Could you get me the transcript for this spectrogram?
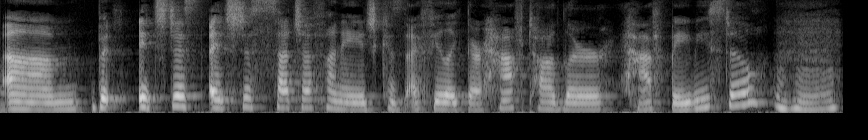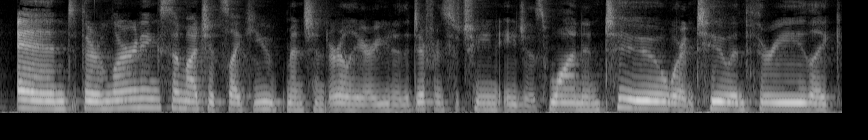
um but it's just it's just such a fun age because i feel like they're half toddler half baby still. Mm-hmm. and they're learning so much. It's like you mentioned earlier you know the difference between ages one and two or two and three like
